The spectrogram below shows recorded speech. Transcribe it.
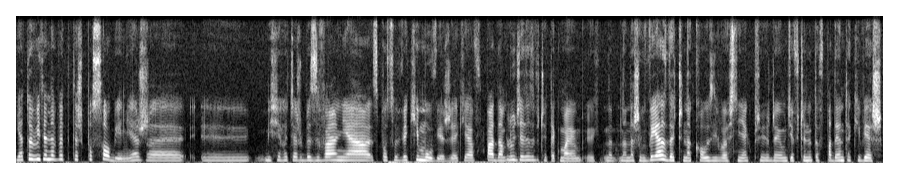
Ja to widzę nawet też po sobie, nie? że yy, mi się chociażby zwalnia sposób, w jaki mówię, że jak ja wpadam, ludzie zazwyczaj tak mają y, na, na naszych wyjazdach, czy na cozy właśnie, jak przyjeżdżają dziewczyny, to wpadają takie, wiesz,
